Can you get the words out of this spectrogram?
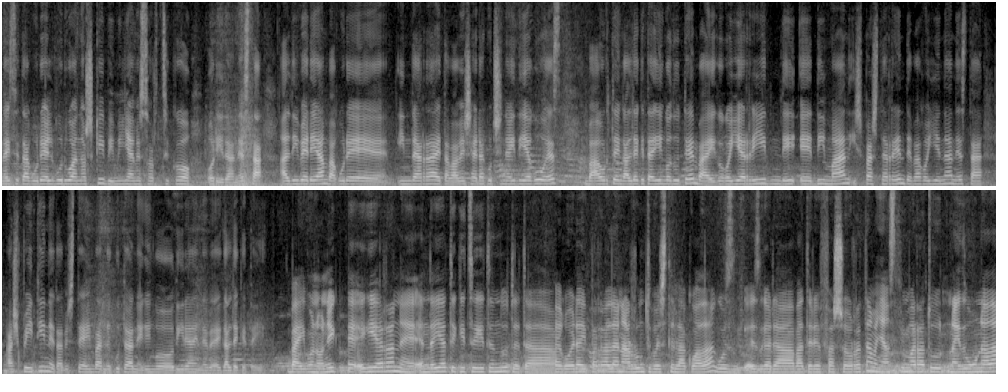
Naiz eta gure helburua noski 2018ko hori dan, ez? Ta, aldi berean, ba, gure indarra eta babesa erakutsi nahi diegu, ez? Ba, aurten galdeketa egingo duten, ba, Goierri, di, e, Diman, Ispasterren, Debagoienan, ez? Ta, Aspeitin eta beste hainbat lekutan egingo dira ebe, galdeketei. Bai, bueno, nik egia erran e, endaiatik hitz egiten dut eta egoera iparraldean arruntu bestelakoa da, guz ez gara bat ere fase horretan, baina azpimarratu nahi duguna da,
